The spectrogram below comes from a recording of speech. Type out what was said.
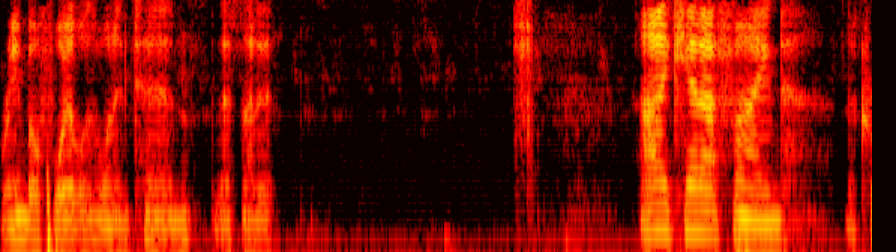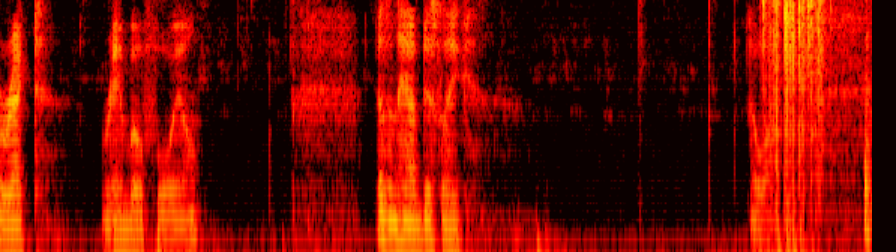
rainbow foil is 1 in 10. That's not it. I cannot find the correct rainbow foil. Doesn't have just like, oh well.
